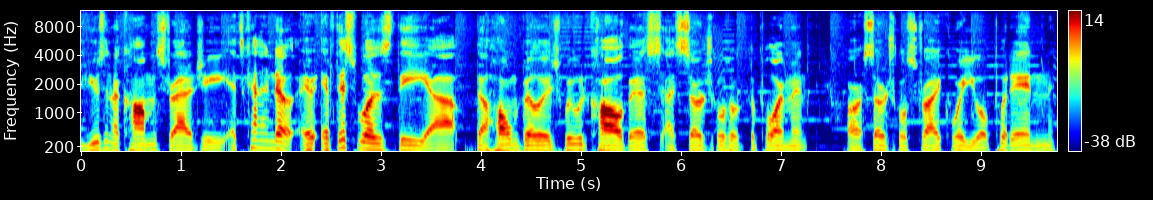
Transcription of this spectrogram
using a common strategy it's kind of if this was the uh, the home village we would call this a surgical deployment or a surgical strike where you'll put in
